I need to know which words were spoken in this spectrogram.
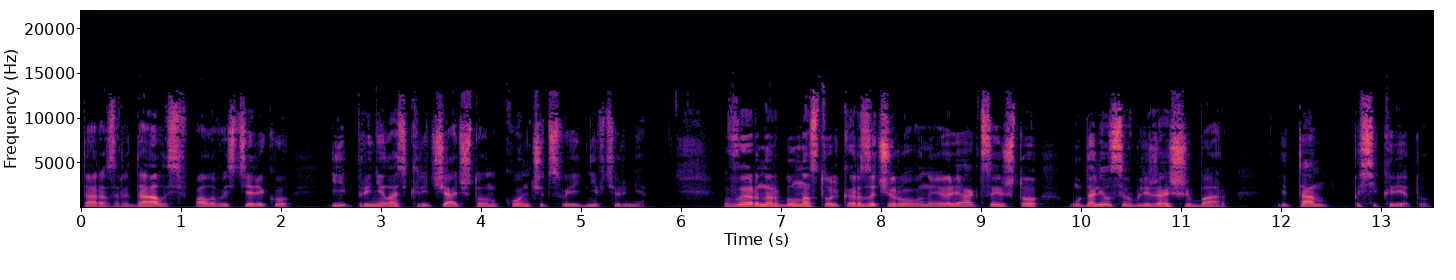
Та разрыдалась, впала в истерику и принялась кричать, что он кончит свои дни в тюрьме. Вернер был настолько разочарован ее реакцией, что удалился в ближайший бар и там, по секрету,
